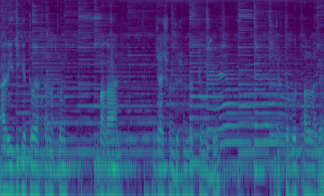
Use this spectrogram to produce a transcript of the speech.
আর এইদিকে তো একটা নতুন বাগান যা সুন্দর সুন্দর টমেটো। দেখতে বহুত ভালো লাগে।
